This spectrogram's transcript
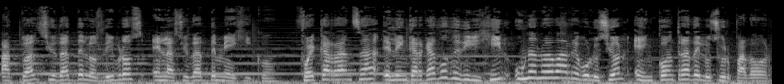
actual ciudad de los libros en la Ciudad de México. Fue Carranza el encargado de dirigir una nueva revolución en contra del usurpador,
